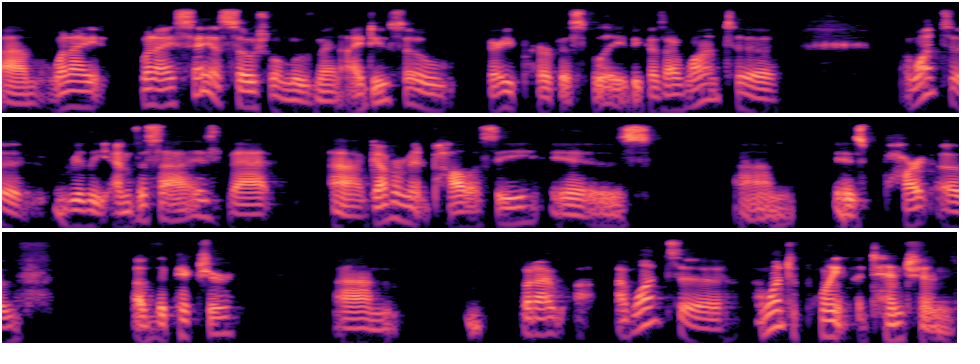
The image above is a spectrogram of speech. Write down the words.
um, when I when I say a social movement, I do so very purposefully because I want to I want to really emphasize that uh, government policy is um, is part of of the picture, um, but I I want to I want to point attention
